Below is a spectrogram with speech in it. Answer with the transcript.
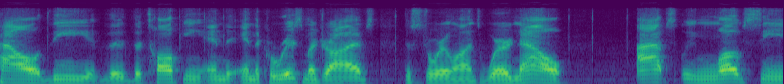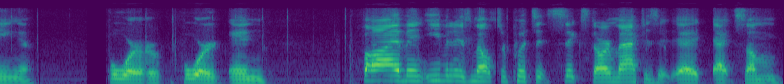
how the the the talking and the and the charisma drives the storylines. Where now I absolutely love seeing for for and five and even as Meltzer puts it, six star matches at, at, at some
